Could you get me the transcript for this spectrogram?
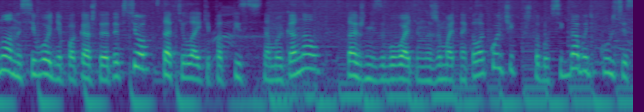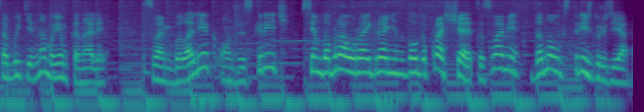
Ну а на сегодня пока что это все. Ставьте лайки, подписывайтесь на мой канал. Также не забывайте нажимать на колокольчик, чтобы всегда быть в курсе событий на моем канале. С вами был Олег, он же Scratch. Всем добра, ура, игра ненадолго прощается с вами. До новых встреч, друзья!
